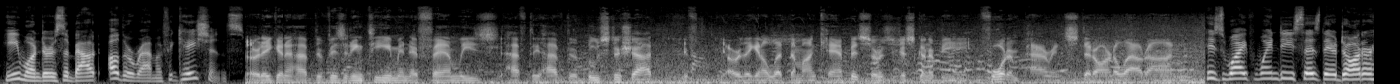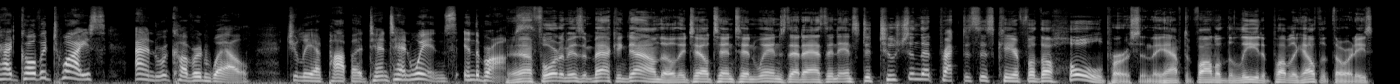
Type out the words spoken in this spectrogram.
He wonders about other ramifications. Are they going to have the visiting team and their families have to have the booster shot? If, are they going to let them on campus, or is it just going to be Fordham parents that aren't allowed on? His wife, Wendy, says their daughter had COVID twice and recovered well. Juliet Papa, 1010 wins in the Bronx. Yeah, Fordham isn't backing down, though. They tell 1010 wins that as an institution that practices care for the whole person, they have to follow the lead of public health authorities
